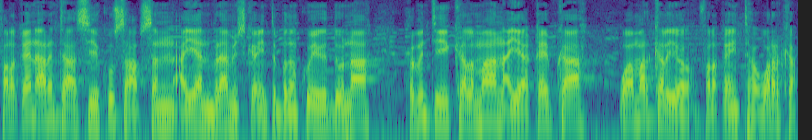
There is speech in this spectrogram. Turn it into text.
Falaqeyn arrintaasi ku saabsan ayaan barnaamijka inta badan ku eegi doonaa. Xubintii kalmaan ayaa qayb ka ah. Waa mar kaliyo falaqaynta wararka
